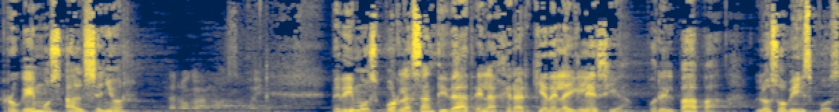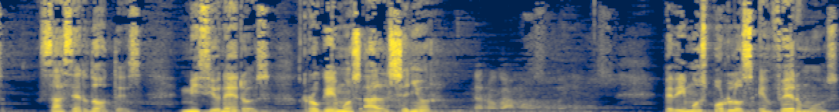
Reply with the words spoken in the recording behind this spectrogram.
Roguemos al Señor. Pedimos por la santidad en la jerarquía de la Iglesia, por el Papa, los obispos, sacerdotes, misioneros. Roguemos al Señor. te rogamos, óyenos. Pedimos por los enfermos,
